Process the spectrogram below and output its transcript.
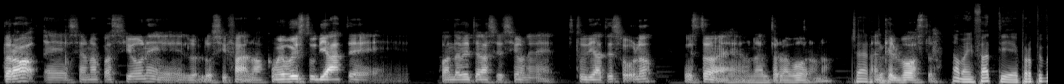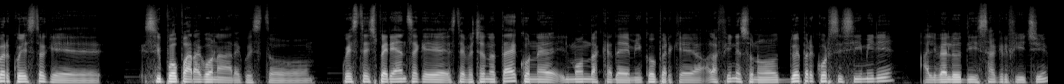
Però eh, se è una passione lo, lo si fa, no? Come voi studiate, quando avete la sessione studiate solo, questo è un altro lavoro, no? Certo. Anche il vostro. No, ma infatti è proprio per questo che si può paragonare questo- questa esperienza che stai facendo te con il mondo accademico, perché alla fine sono due percorsi simili a livello di sacrifici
